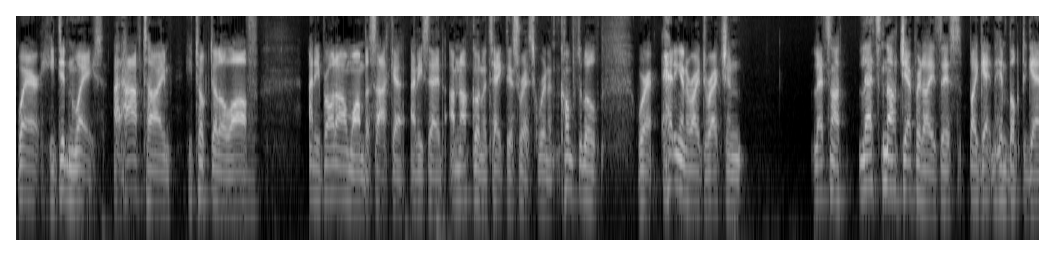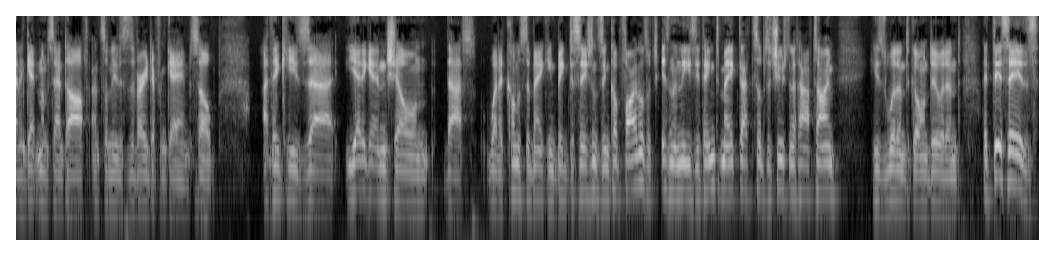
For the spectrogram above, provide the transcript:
where he didn't wait at half time. He took Dalot off, and he brought on Wan Bissaka, and he said, "I'm not going to take this risk. We're in a comfortable, we're heading in the right direction. Let's not let's not jeopardize this by getting him booked again and getting him sent off. And suddenly this is a very different game. So." I think he's uh, yet again shown that when it comes to making big decisions in cup finals, which isn't an easy thing to make that substitution at half time, he's willing to go and do it. And like this is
